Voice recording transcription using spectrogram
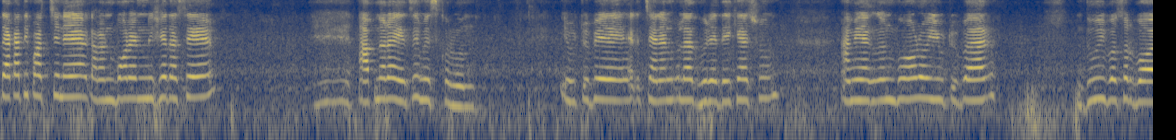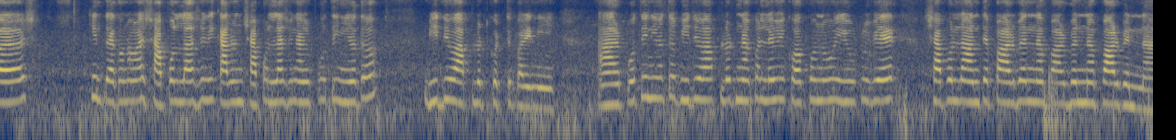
দেখাতে পারছি না, কারণ বরের নিষেধ আছে। আপনারা এস এম এস করুন। ইউটিউবের চ্যানেলগুলো ঘুরে দেখে আসুন। আমি একজন বড় ইউটিউবার। দুই বছর বয়স, কিন্তু এখন আমার সাফল্য আসেনি, কারণ সাফল্য আসেনি, আমি প্রতিনিয়ত ভিডিও আপলোড করতে পারিনি। আর প্রতিনিয়ত ভিডিও আপলোড না করলে আমি কখনো ইউটিউবে সাফল্য আনতে পারবেন না পারবেন না পারবেন না।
